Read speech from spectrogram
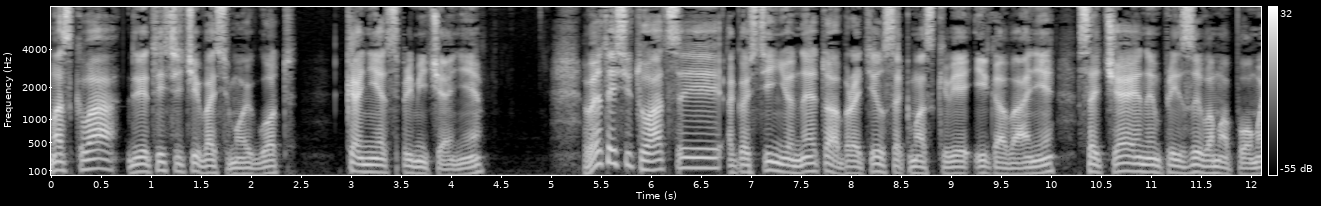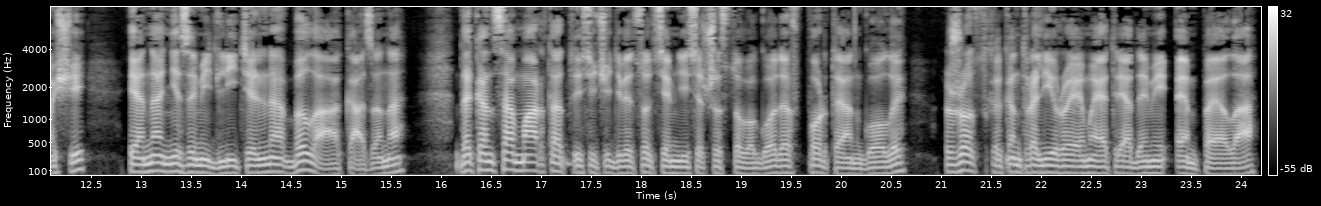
Москва, 2008 год, конец примечания. В этой ситуации Агостиньо Нето обратился к Москве и Гаване с отчаянным призывом о помощи, и она незамедлительно была оказана. До конца марта 1976 года в порты Анголы, жестко контролируемые отрядами МПЛА,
